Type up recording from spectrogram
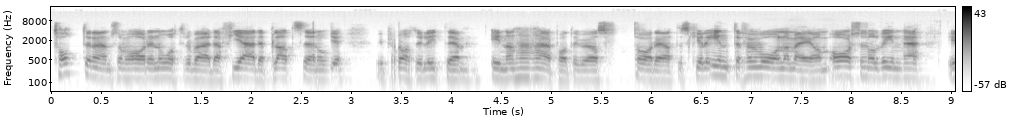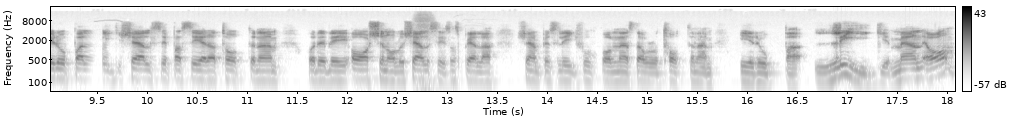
Tottenham som har den återvärda fjärdeplatsen. Och vi pratade lite innan här Patrik och jag sa det att det skulle inte förvåna mig om Arsenal vinner Europa League, Chelsea passerar Tottenham och det blir Arsenal och Chelsea som spelar Champions League-fotboll nästa år och Tottenham Europa League. Men ja,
